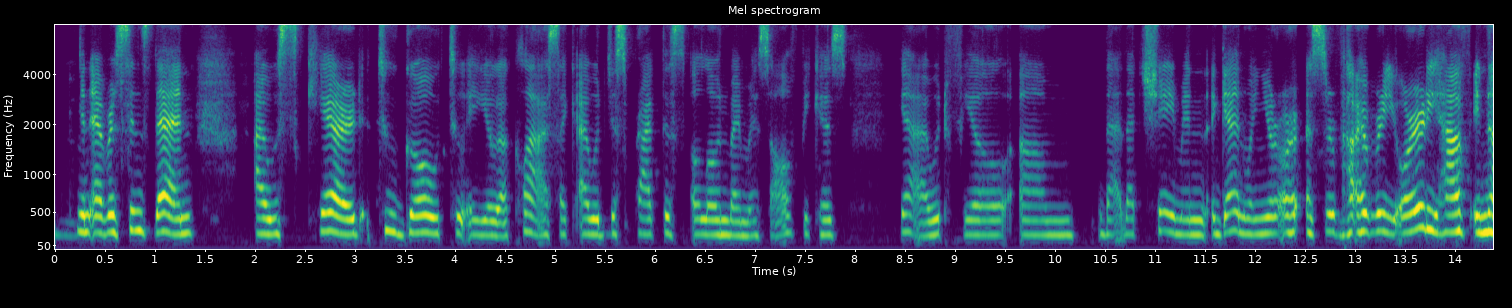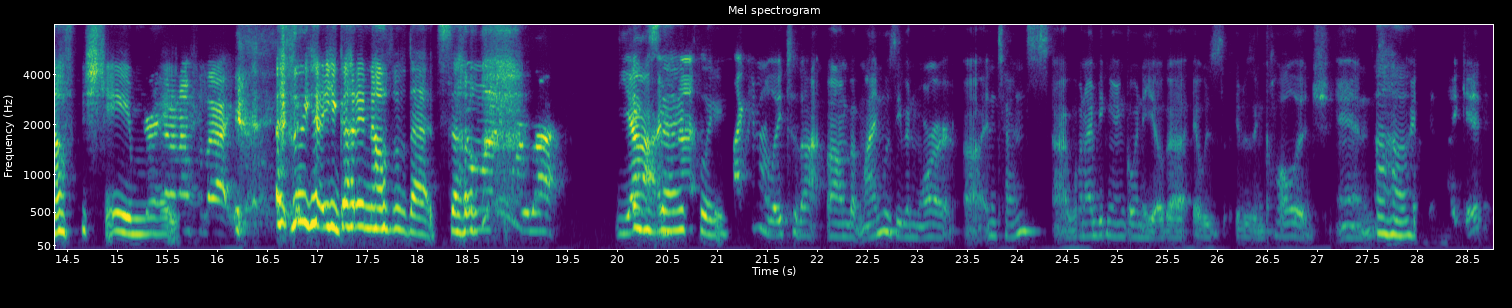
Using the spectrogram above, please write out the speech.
Mm-hmm. And ever since then, I was scared to go to a yoga class. Like, I would just practice alone by myself because, yeah, I would feel um, that that shame and again when you're a survivor you already have enough shame right enough of that yeah you got enough of that so that. yeah exactly I, mean, I, can relate to that um, but mine was even more uh, intense uh, when i began going to yoga it was it was in college and uh-huh. i like it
